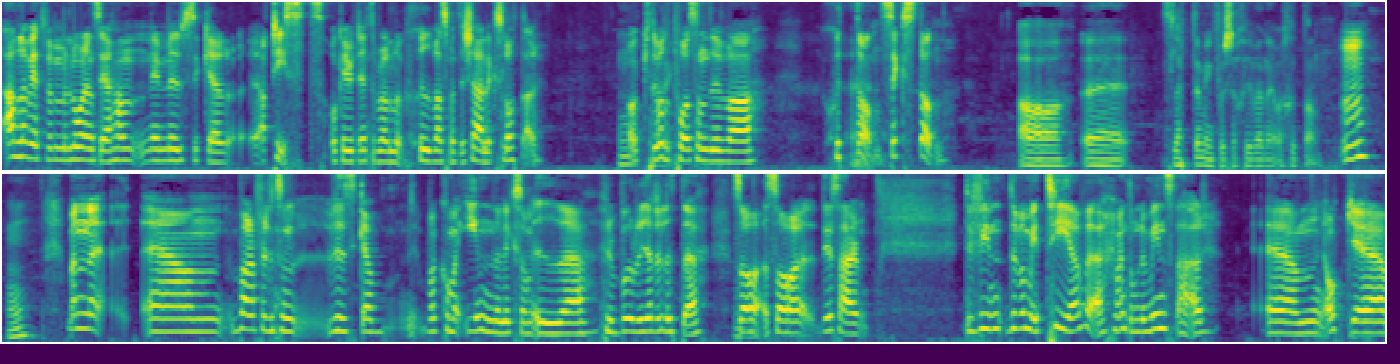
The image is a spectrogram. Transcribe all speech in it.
alla vet vem Lorentz är. Han är musiker, artist och har gjort en jättebra skiva som heter Kärlekslåtar. Mm, Och du har hållit på sedan du var 17, Eh. 16. Ja, eh, släppte min första skiva när jag var 17. Mm. Mm. Men ehm, bara för att liksom, vi ska bara komma in liksom i eh, hur det började lite. Så, Mm. så det är så här. Fin- du var med i TV, jag vet inte om du minns det här. Ehm, och, Jag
